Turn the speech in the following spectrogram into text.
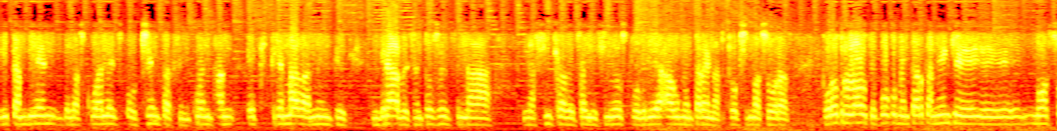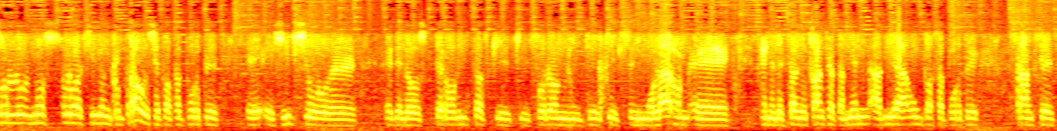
y también de las cuales 80 se encuentran extremadamente graves. Entonces la, la cifra de fallecidos podría aumentar en las próximas horas. Por otro lado, te puedo comentar también que eh, no solo no solo ha sido encontrado ese pasaporte eh, egipcio eh, de los terroristas que, que fueron que, se inmolaron en el Estadio Francia, también había un pasaporte francés.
